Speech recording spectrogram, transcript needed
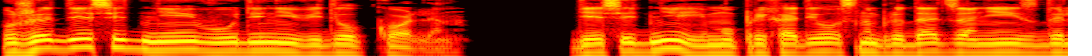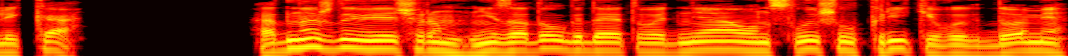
Уже 10 дней Вуди не видел Коллин. 10 дней ему приходилось наблюдать за ней издалека. Однажды вечером, незадолго до этого дня, он слышал крики в их доме,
